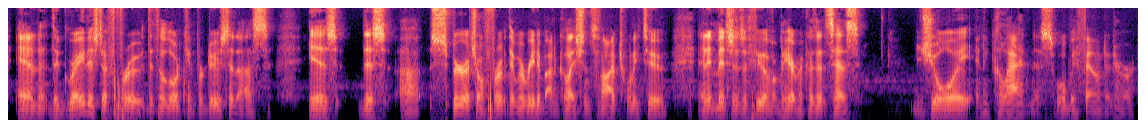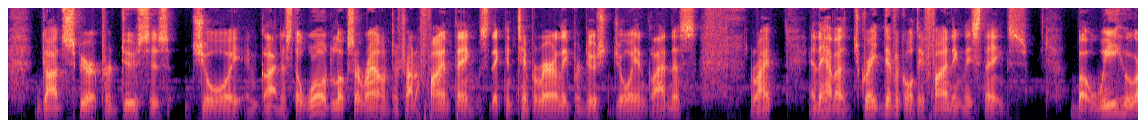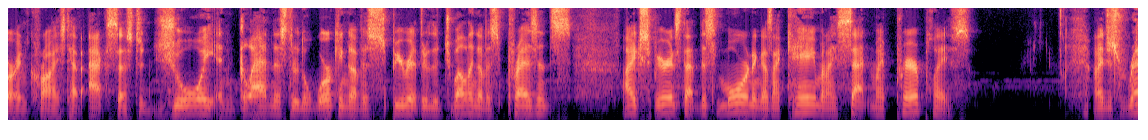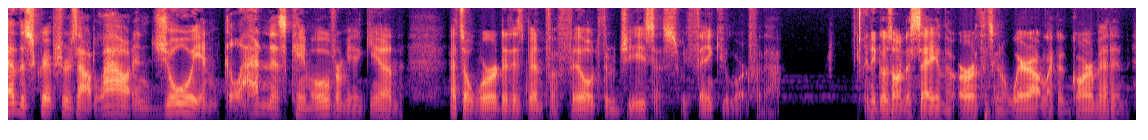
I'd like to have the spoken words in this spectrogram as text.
And the greatest of fruit that the Lord can produce in us is this uh, spiritual fruit that we read about in Galatians 5:22, and it mentions a few of them here because it says joy and gladness will be found in her. God's Spirit produces joy and gladness. The world looks around to try to find things that can temporarily produce joy and gladness, right? And they have a great difficulty finding these things. But we who are in Christ have access to joy and gladness through the working of His Spirit, through the dwelling of His presence. I experienced that this morning as I came and I sat in my prayer place. And I just read the scriptures out loud, and joy and gladness came over me again. That's a word that has been fulfilled through Jesus. We thank you, Lord, for that. And it goes on to say, and the earth is going to wear out like a garment, and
